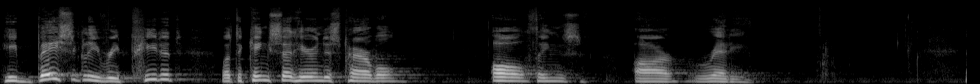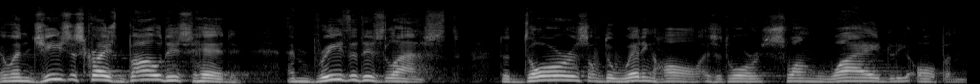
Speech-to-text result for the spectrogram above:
He basically repeated what the king said here in this parable all things are ready. And when Jesus Christ bowed his head and breathed his last, the doors of the wedding hall, as it were, swung widely open.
